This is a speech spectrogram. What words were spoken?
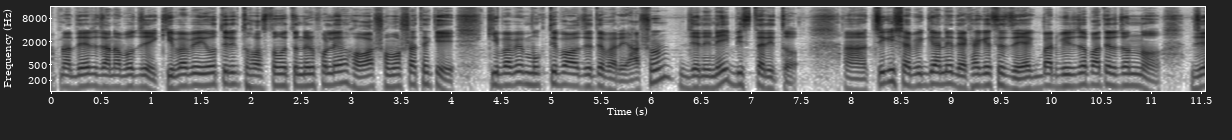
আপনাদের জানাব যে কীভাবে এই অতিরিক্ত হস্তমৈথুনের ফলে হওয়া সমস্যা থেকে কীভাবে মুক্তি পাওয়া যেতে পারে। আসুন জেনে নেই বিস্তারিত। চিকিৎসা বিজ্ঞানে দেখা গেছে যে একবার বীর্যপাতের জন্য যে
